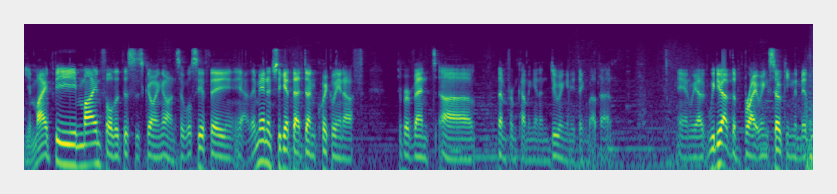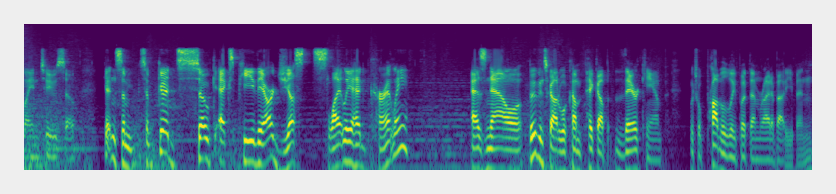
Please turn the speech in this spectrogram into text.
you might be mindful that this is going on. So we'll see if they, yeah, they manage to get that done quickly enough to prevent uh, them from coming in and doing anything about that. And we have, we do have the Brightwing soaking the mid lane too, so getting some some good soak XP. They are just slightly ahead currently, as now Boogan Squad will come pick up their camp, which will probably put them right about even.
